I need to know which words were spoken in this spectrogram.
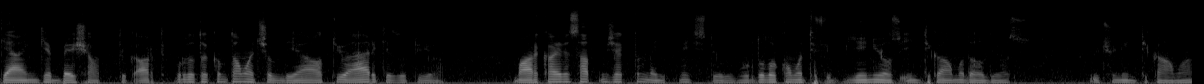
Genge 5 attık. Artık burada takım tam açıldı ya. Atıyor herkes atıyor. Markayı da satmayacaktım da gitmek istiyoruz. Burada lokomotifi yeniyoruz. intikamı da alıyoruz. Üçün intikamı.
